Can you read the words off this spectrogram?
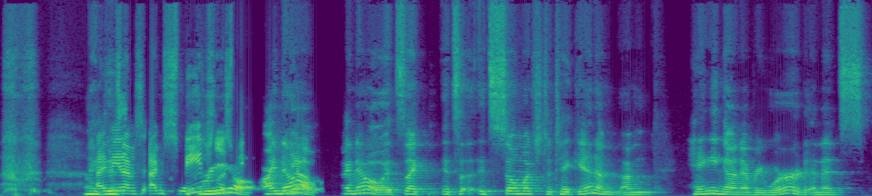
I, mean, I'm I'm speechless. Real. I know. Yeah. I know. It's like it's it's so much to take in. I'm I'm hanging on every word, and it's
